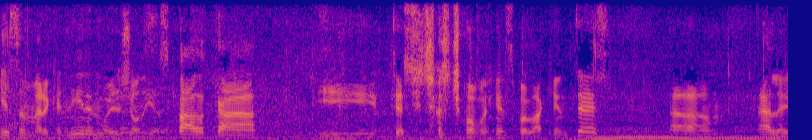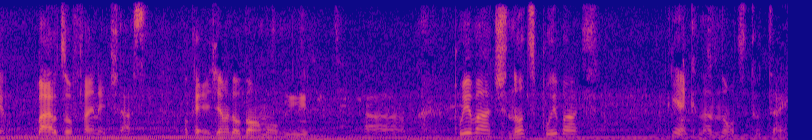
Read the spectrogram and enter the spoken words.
Jestem Amerykaninem, moja żona jest Polka i też częściowo jest Polakiem też. Um, ale bardzo fajny czas. Okej, jedziemy do domu i um, pływać, noc pływać. Piękna noc tutaj.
